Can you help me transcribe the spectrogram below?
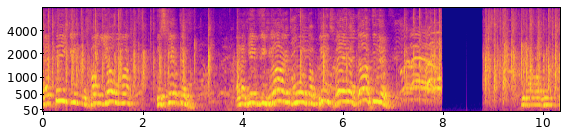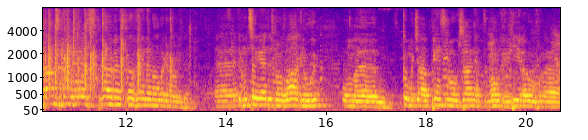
Het teken van jouw macht, de schepter. En dan geef ik u graag het woord aan Prins Werner de 18e. Goedenavond, dames en heren, struiven en en alle genodigden. Eh, ik moet zeggen, het is me waar om eh, komend jaar prins te mogen zijn en te mogen regeren over, eh,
